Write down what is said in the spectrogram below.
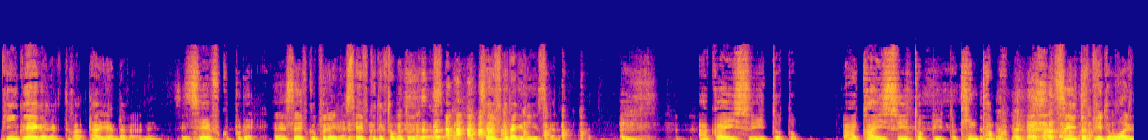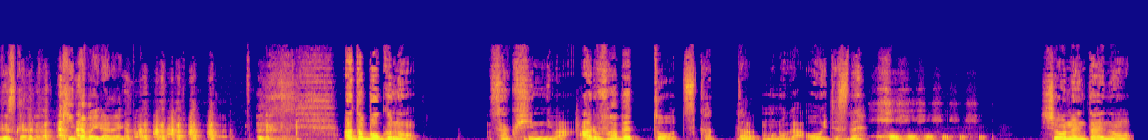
ピンク映画じゃなくて大変だからね。制服プレイ。えー制服プレイは制服で止めといてください。制服だけでいいですから。赤いスイートと、赤いスイートピーと金玉。スイートピーで終わりですからね。金玉いらない。あと僕の作品にはアルファベットを使ったものが多いですね。ほほほほほほ。少年隊の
